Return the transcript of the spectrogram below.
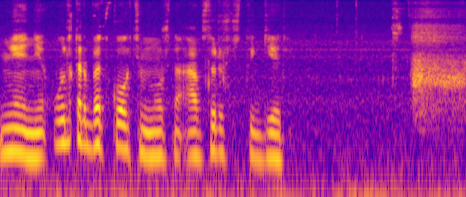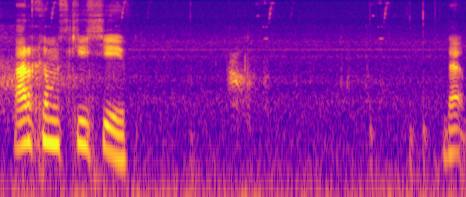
Не, не ультра бэткоктем нужно, а взрывчатый гель. Архамский сейф. Да.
